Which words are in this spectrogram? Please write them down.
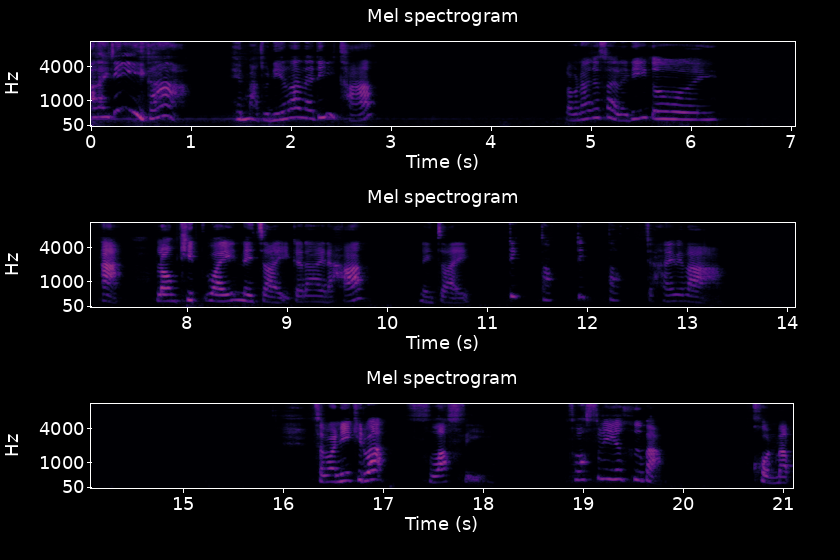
อะไรได้อีกอะเห็นหมาตัวนี้แล้วอะไรได้อีกคะ เราน่าจะใส่อะไรดีเอ่ยอะ ลองคิดไว้ในใจก็ได้นะคะ ในใจ ติ๊กตอกติ๊กตอกจะให้เวลาสำหรับวันนี้คิดว่า fluffy fluffy ก็คือแบบ ขนแบบ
